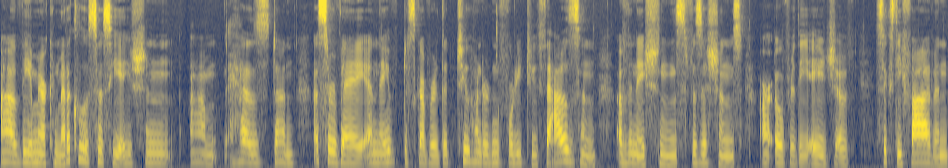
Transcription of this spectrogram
uh, the American Medical Association um, has done a survey and they've discovered that 242,000 of the nation's physicians are over the age of 65 and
